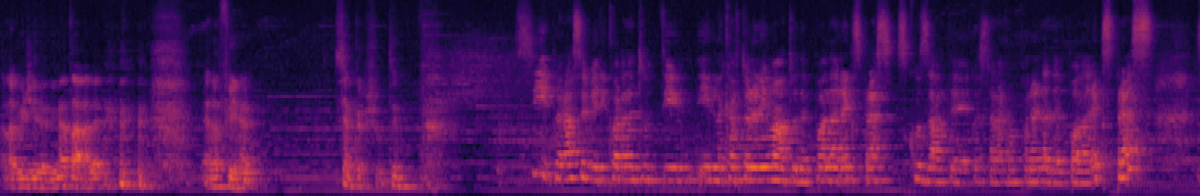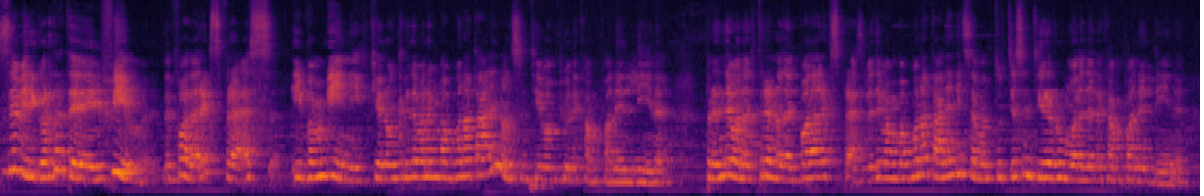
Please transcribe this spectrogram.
alla vigilia di Natale e alla fine siamo cresciuti. Sì, però se vi ricordate tutti il cartone animato del Polar Express, scusate, questa è la campanella del Polar Express. Se vi ricordate il film del Polar Express, i bambini che non credevano in Babbo Natale non sentivano più le campanelline. Prendevano il treno del Polar Express, vedevano Babbo Natale e iniziavano tutti a sentire il rumore delle campanelline.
